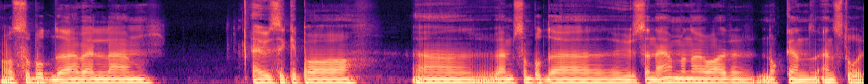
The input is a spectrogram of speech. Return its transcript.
Og så bodde vel um, Jeg er usikker på Uh, hvem som bodde huset ned, men det var nok en, en stor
